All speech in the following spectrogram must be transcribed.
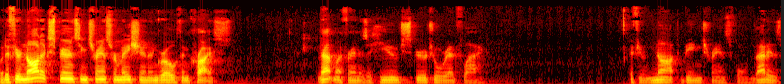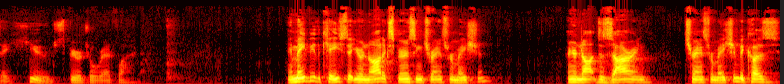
But if you're not experiencing transformation and growth in Christ, that, my friend, is a huge spiritual red flag. If you're not being transformed, that is a huge spiritual red flag. It may be the case that you're not experiencing transformation and you're not desiring transformation because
